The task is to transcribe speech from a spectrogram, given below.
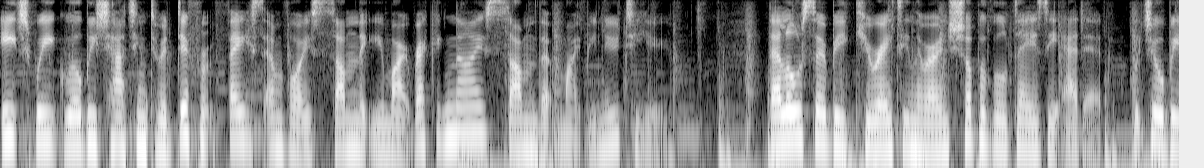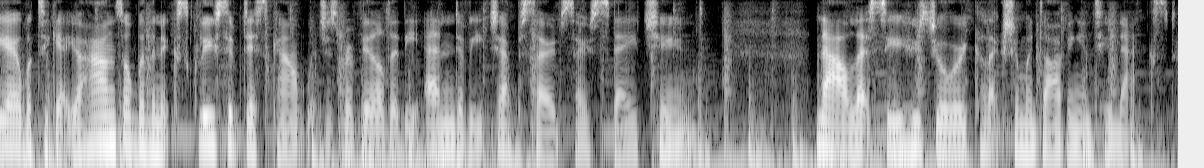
Each week, we'll be chatting to a different face and voice, some that you might recognise, some that might be new to you. They'll also be curating their own shoppable Daisy edit, which you'll be able to get your hands on with an exclusive discount, which is revealed at the end of each episode, so stay tuned. Now, let's see whose jewellery collection we're diving into next.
